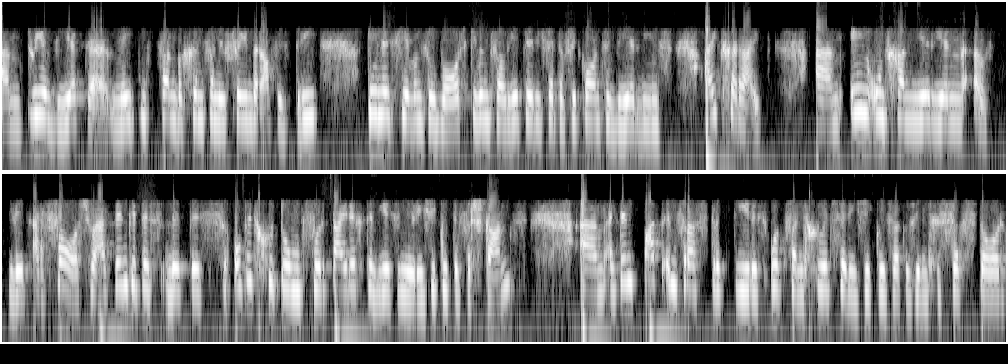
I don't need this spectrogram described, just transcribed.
um 2 weke net van begin van November af is 3 kennisgewings of waarskuwings al reeds deur die Suid-Afrikaanse weerdiens uitgereik. Um en ons gaan meer reën uh, jy weet ervaar. So ek dink dit is dit is altyd goed om voortydig te wees en die risiko te verskans. Um ek dink padinfrastruktuur is ook van die grootste risiko's wat ons in die gesig staar.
